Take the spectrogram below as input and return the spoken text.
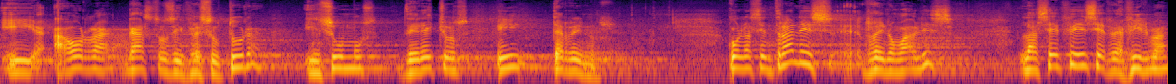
y ahorra gastos de infraestructura, insumos, derechos y terrenos. Con las centrales renovables, la CFE se reafirma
